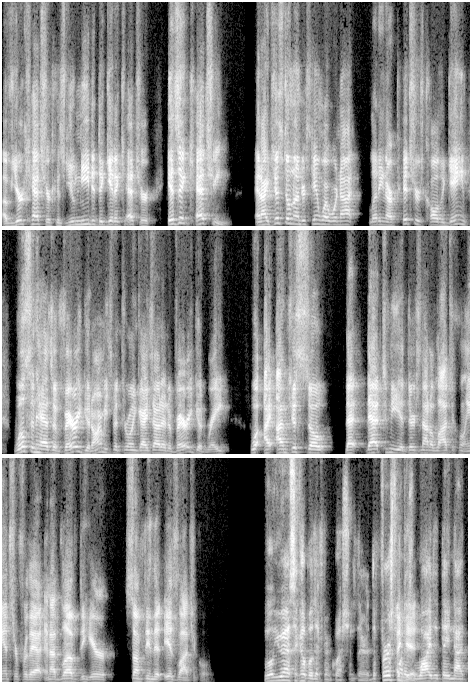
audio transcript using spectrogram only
of your catcher because you needed to get a catcher isn't catching. And I just don't understand why we're not letting our pitchers call the game. Willson has a very good arm. He's been throwing guys out at a very good rate. Well, I, I'm just so that that to me, there's not a logical answer for that. And I'd love to hear something that is logical. Well, you asked a couple of different questions there. The first one is why did they not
